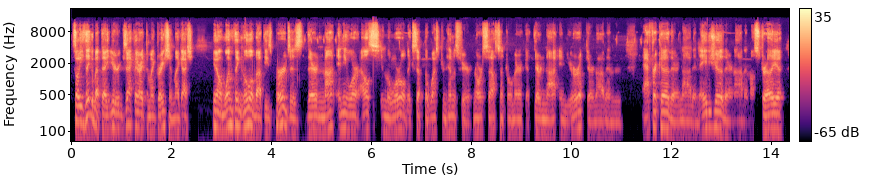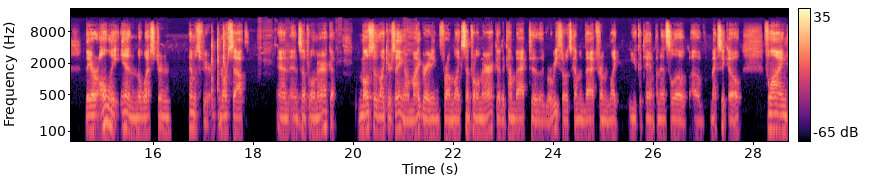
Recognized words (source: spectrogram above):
So you think about that, you're exactly right. The migration, my gosh, you know, one thing cool about these birds is they're not anywhere else in the world except the Western Hemisphere, North, South, Central America. They're not in Europe. They're not in Africa. They're not in Asia. They're not in Australia. They are only in the Western Hemisphere, North, South, and, and Central America most of them, like you're saying, are migrating from like Central America to come back to the throats, coming back from like Yucatan Peninsula of, of Mexico, flying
